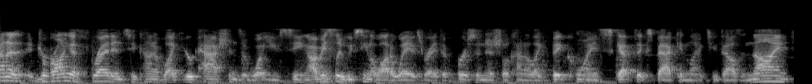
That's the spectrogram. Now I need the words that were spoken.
kind of drawing a thread into kind of like your passions of what you've seen. Obviously, we've seen a lot of waves, right? The first initial kind of like Bitcoin skeptics back in like 2009,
